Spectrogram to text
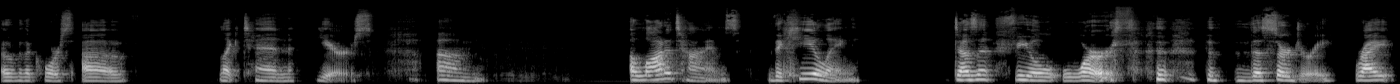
over the course of like 10 years. Um, a lot of times, the healing doesn't feel worth the, the surgery, right?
